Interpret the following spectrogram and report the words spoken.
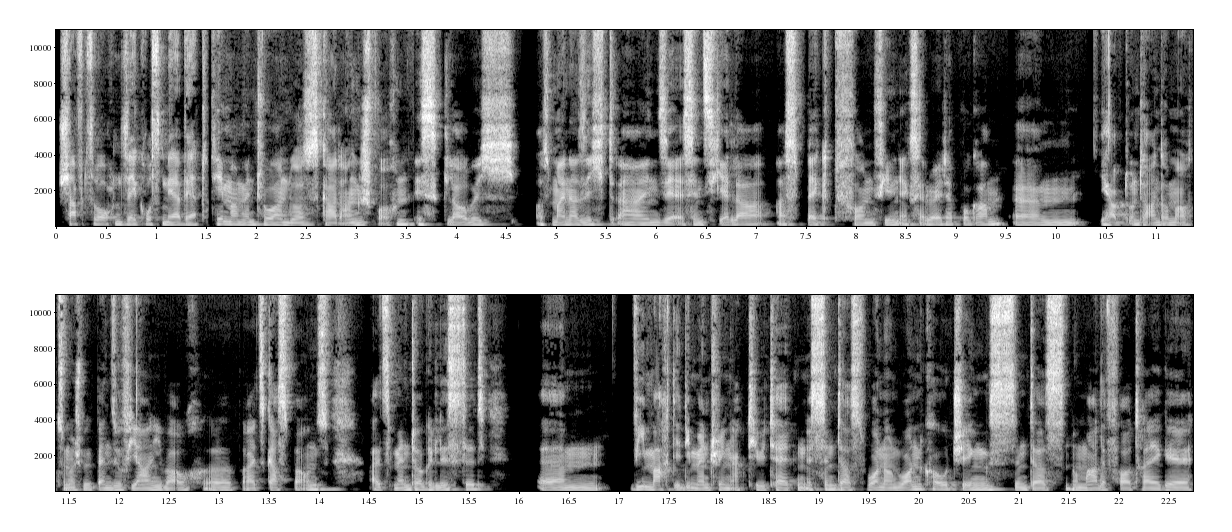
schafft so auch einen sehr großen Mehrwert. Thema Mentoren, du hast es gerade angesprochen, ist, glaube ich, aus meiner Sicht ein sehr essentieller Aspekt von vielen Accelerator-Programmen. Ähm, ihr habt unter anderem auch zum Beispiel Ben Sufiani war auch äh, bereits Gast bei uns als Mentor gelistet. Ähm, wie macht ihr die Mentoring-Aktivitäten? Sind das One-on-One-Coachings? Sind das normale Vorträge,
